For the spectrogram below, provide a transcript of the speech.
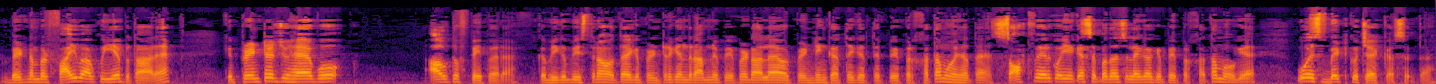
بٹ نمبر فائیو آپ کو یہ بتا رہا ہے کہ پرنٹر جو ہے وہ آؤٹ آف پیپر ہے۔ کبھی کبھی اس طرح ہوتا ہے کہ پرنٹر کے اندر آپ نے پیپر ڈالا ہے اور پرنٹنگ کرتے کرتے پیپر ختم ہو جاتا ہے۔ سافٹ ویئر کو یہ کیسے پتا چلے گا کہ پیپر ختم ہو گیا ہے؟ وہ اس بٹ کو چیک کر سکتا ہے۔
